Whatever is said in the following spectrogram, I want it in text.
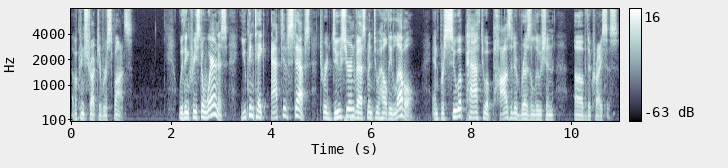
of a constructive response. With increased awareness, you can take active steps to reduce your investment to a healthy level and pursue a path to a positive resolution of the crisis.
